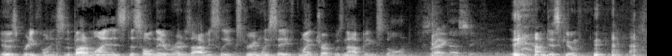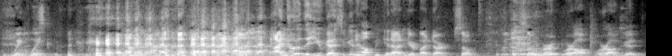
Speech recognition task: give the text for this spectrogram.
it was pretty funny. So the bottom line is this whole neighborhood is obviously extremely safe. My truck was not being stolen. Right. That's safe. I'm just kidding. Wink, wink. I know that you guys are going to help me get out of here by dark, so so we're, we're all we're all good.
